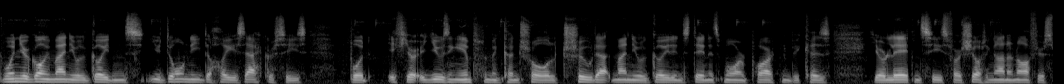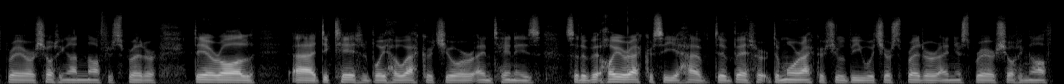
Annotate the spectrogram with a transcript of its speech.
when you're going manual guidance, you don't need the highest accuracies, but if you're using implement control through that manual guidance, then it's more important because your latencies for shutting on and off your sprayer or shutting on and off your spreader, they're all uh, dictated by how accurate your antenna is. So the higher accuracy you have, the better, the more accurate you'll be with your spreader and your sprayer shutting off.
